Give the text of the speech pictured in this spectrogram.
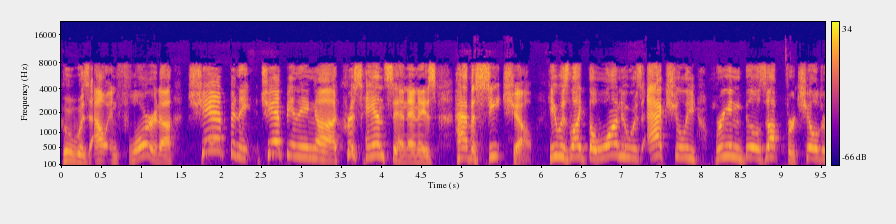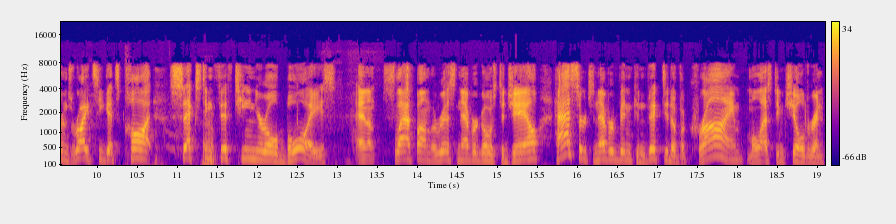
who was out in Florida championing, championing uh, Chris Hansen and his Have a Seat show. He was like the one who was actually bringing bills up for children's rights. He gets caught sexting 15 year old boys and a slap on the wrist never goes to jail. Hastert's never been convicted of a crime molesting children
